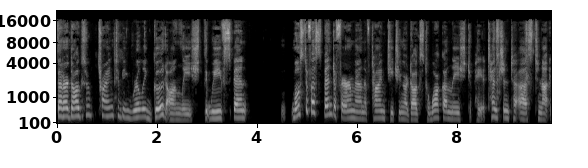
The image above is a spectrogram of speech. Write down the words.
that our dogs are trying to be really good on leash. That we've spent most of us spend a fair amount of time teaching our dogs to walk on leash, to pay attention to us, to not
